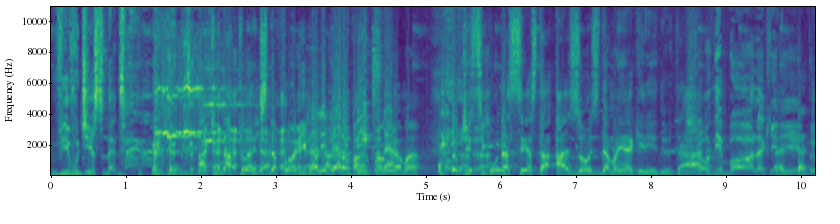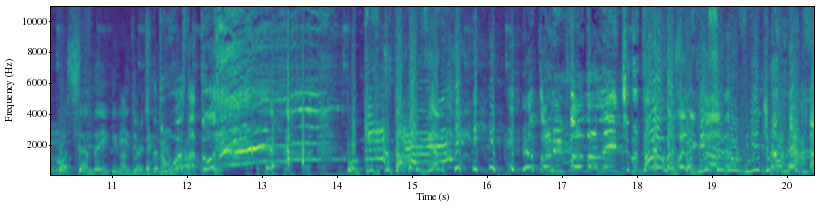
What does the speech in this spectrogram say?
Vivo disso, né? aqui na Atlântida Floripa. já libera o Pix, o programa de segunda a sexta às 11 da manhã, querido, tá? Show de bola, tá querido. coçando aí, querido. Atlântida Mil Duas Grau. da torre. O que que tu tá fazendo aí? Eu tô limpando a lente do Ah, telefone, mas tu viste cara. no vídeo como é que foi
